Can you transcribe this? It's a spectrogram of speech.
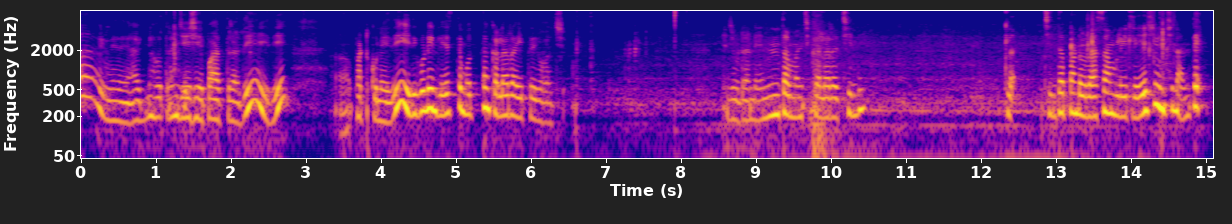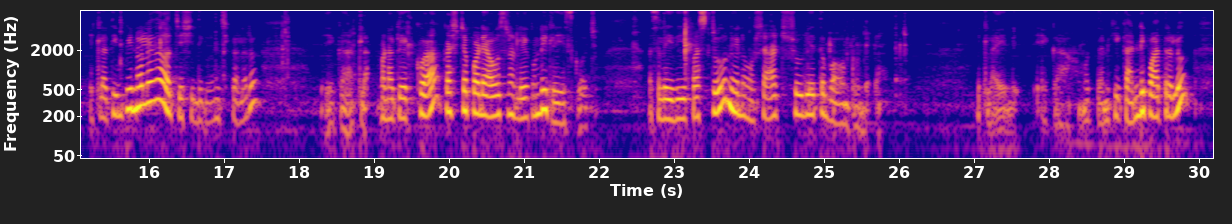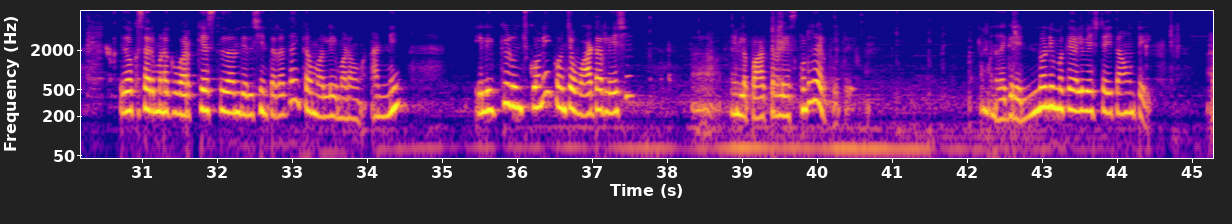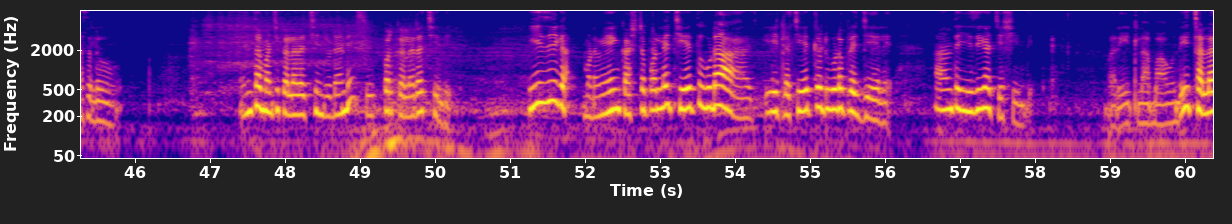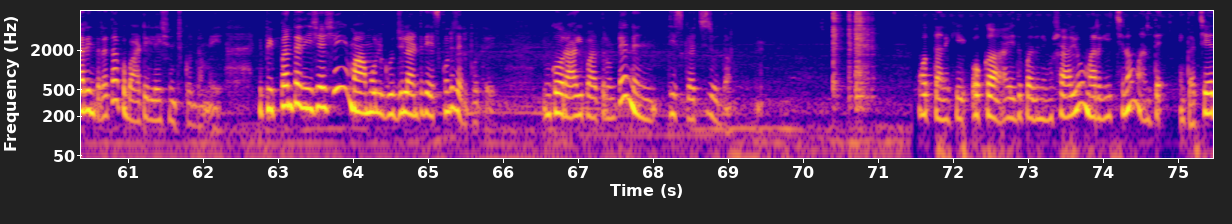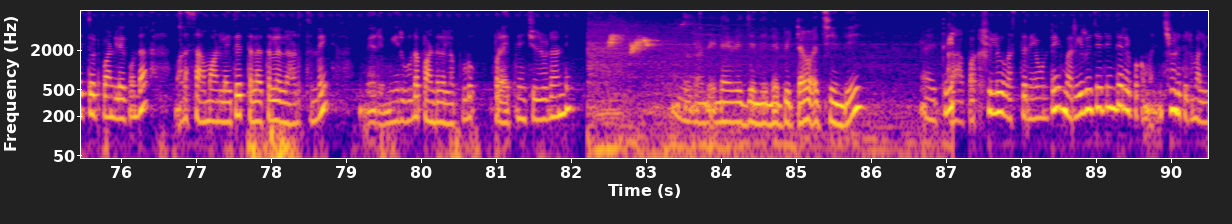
అగ్నిహోత్రం చేసే పాత్ర అది ఇది పట్టుకునేది. ఇది కూడా ఇంట్లో వేస్తే మొత్తం కలర్ అవుతుంది కావచ్చు. చూడండి ఎంత మంచి కలర్ వచ్చింది. ఇట్లా చింతపండు రసంలో ఇట్లా వేసి ఉంచిన అంతే. ఇట్లా తింపినో లేదో వచ్చేసింది మంచి కలరు. ఇక అట్లా మనకు ఎక్కువ కష్టపడే అవసరం లేకుండా ఇట్లా వేసుకోవచ్చు అసలు ఇది ఫస్ట్ నేను షార్ట్ షూట్ అయితే బాగుంటుండే. ఇట్లా అయింది. ఇక మొత్తానికి ఇక అన్ని పాత్రలు ఇది ఒకసారి మనకు వర్క్ చేస్తుంది అని తెలిసిన తర్వాత ఇంకా మళ్ళీ మనం అన్నీ ఈ లిక్విడ్ ఉంచుకొని కొంచెం వాటర్ లేసి ఇంట్లో పాత్రలు వేసుకుంటే సరిపోతుంది మన దగ్గర ఎన్నో నిమ్మకాయలు వేస్ట్ అవుతూ ఉంటాయి. అసలు ఎంత మంచి కలర్ వచ్చింది చూడండి. సూపర్ కలర్ వచ్చింది. ఈజీగా మనం ఏం కష్టపడలే చేతి కూడా ఇట్లా చేతితోటి కూడా ప్రెస్ చేయలే. అంత ఈజీగా వచ్చేసింది. మరి ఇట్లా బాగుంది. చల్లారిన తర్వాత ఒక బాటిల్ వేసి ఉంచుకుందాం. ఈ ఈ పిప్పంతా తీసేసి మామూలు గుజ్జు లాంటిది వేసుకుంటే సరిపోతుంది. ఇంకో రాగి పాత్ర ఉంటే నేను తీసుకొచ్చి చూద్దాం. మొత్తానికి ఒక ఐదు పది నిమిషాలు మరిగించినాం అంతే. ఇంకా చేతితోటి పని లేకుండా మన సామాన్లు అయితే తలతలలాడుతున్నాయి మరి మీరు కూడా పండుగలప్పుడు ప్రయత్నించి చూడండి. చూడండి నైవేద్యం తినే బిడ్డ వచ్చింది. అయితే ఆ పక్షులు వస్తూనే ఉంటాయి. మరి రుచి అయితే తింటే రేపు ఒక మంచి విడతాడు మళ్ళీ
